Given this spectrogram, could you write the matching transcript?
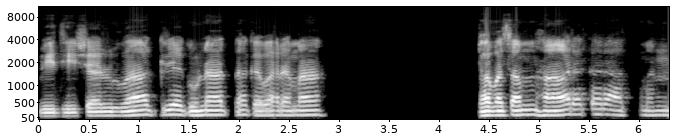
ವಿಧಿ ಶರ್ವಾಗ್ರ್ಯ ಗುಣಾತ್ಮಕ ವರಮ ಭವ ಸಂಹಾರಕರಾತ್ಮನ್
